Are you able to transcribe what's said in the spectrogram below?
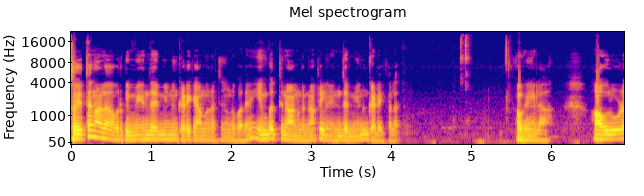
ஸோ எத்தனை நாள் அவருக்கு மீ- எந்த மீனும் கிடைக்காம இருந்துச்சு வந்து பார்த்தீங்கன்னா எண்பத்தி நான்கு நாட்கள் எந்த மீனும் கிடைக்கல. ஓகேங்களா? அவரோட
